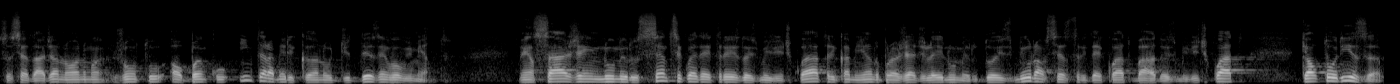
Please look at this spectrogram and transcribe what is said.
Sociedade Anônima, junto ao Banco Interamericano de Desenvolvimento. Mensagem número 153-2024, encaminhando o projeto de lei número 2934-2024, que autoriza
